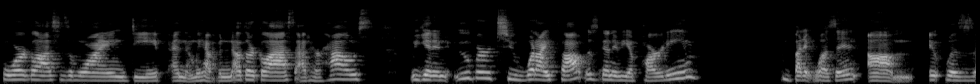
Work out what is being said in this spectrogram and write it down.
four glasses of wine deep. And then we have another glass at her house. We get an Uber to what I thought was going to be a party, but it wasn't. Um, it was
